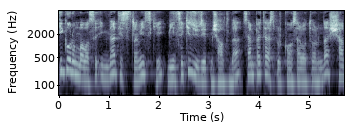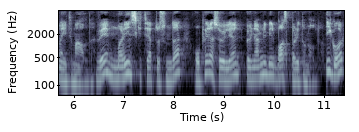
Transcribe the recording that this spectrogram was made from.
Igor'un babası Ignatiy Stravinsky 1876'da St. Petersburg Konservatuvarı'nda şan eğitimi aldı ve Mariinsky Tiyatrosu'nda opera söyleyen önemli bir bas bariton oldu. Igor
